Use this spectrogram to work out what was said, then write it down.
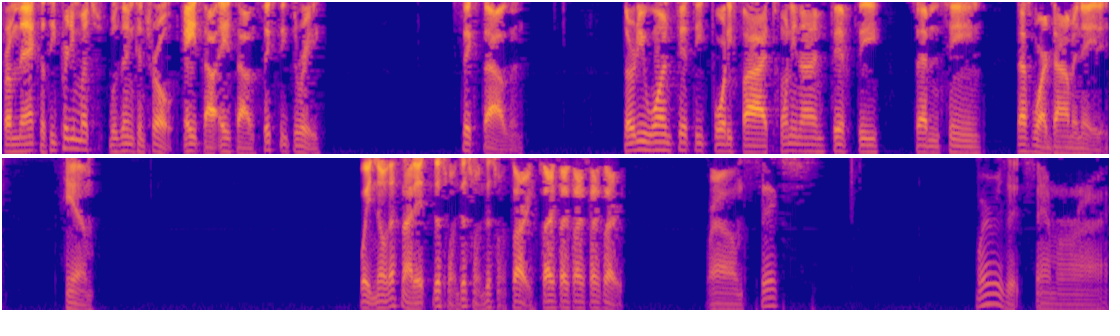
from that because he pretty much was in control. 8,000, 8,000, 63, 6,000, 31, 50, 45, 29, 50, 17. That's where I dominated him. Wait, no, that's not it. This one, this one, this one. Sorry, sorry, sorry, sorry, sorry, sorry. Round six. Where is it? Samurai.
